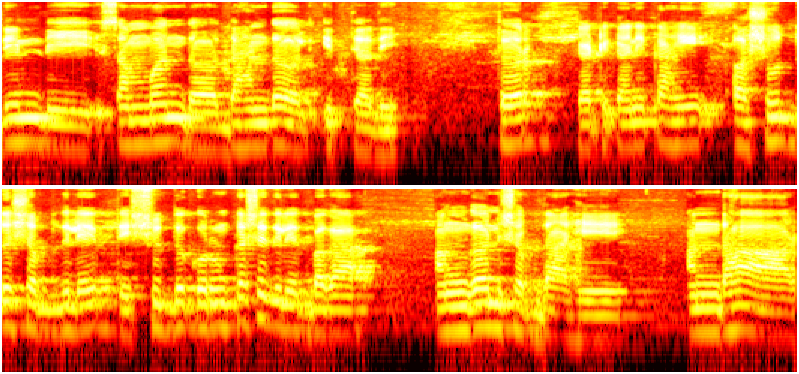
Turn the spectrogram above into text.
दिंडी संबंध धांदल इत्यादी. तर या ठिकाणी काही अशुद्ध शब्द दिले ते शुद्ध करून कसे दिलेत बघा? अंगण शब्द आहे. अंधार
